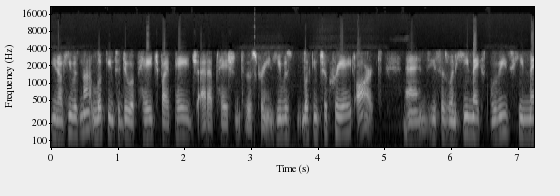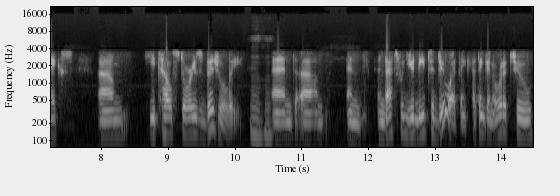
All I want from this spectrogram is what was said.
you know he was not looking to do a page by page adaptation to the screen. He was looking to create art, and he says when he makes movies, he makes um, he tells stories visually, mm-hmm. and um, and and that's what you need to do. I think. I think in order to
